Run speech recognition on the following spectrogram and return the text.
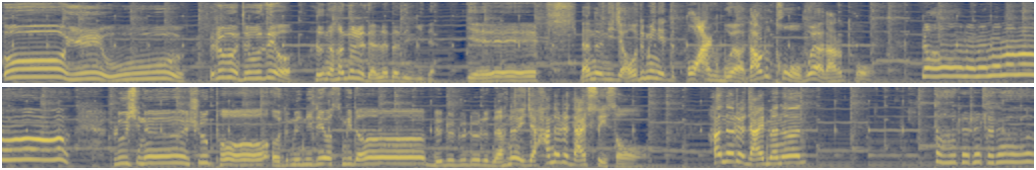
오 예 오. 여러분 저 보세요. 저는 하늘을 날아다닙니다. 예. 나는 이제 어드민이 됐... 와 이거 뭐야? 나루토. 뭐야 나루토? 라라라라라라 루시는 슈퍼 어드민이 되었습니다 르르르르 나는 이제 하늘을 날 수 있어 하늘을 날면은 따라라라라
